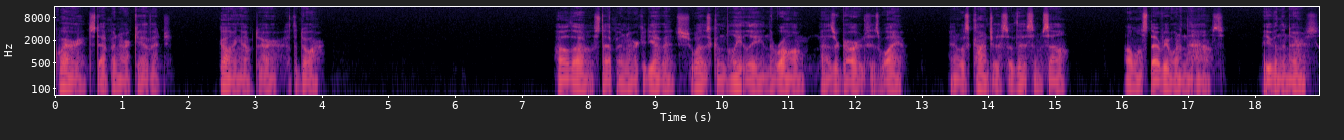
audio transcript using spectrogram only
queried Stepan Arkadyevitch, going up to her at the door. Although Stepan Arkadyevitch was completely in the wrong as regards his wife, and was conscious of this himself, almost everyone in the house, even the nurse,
